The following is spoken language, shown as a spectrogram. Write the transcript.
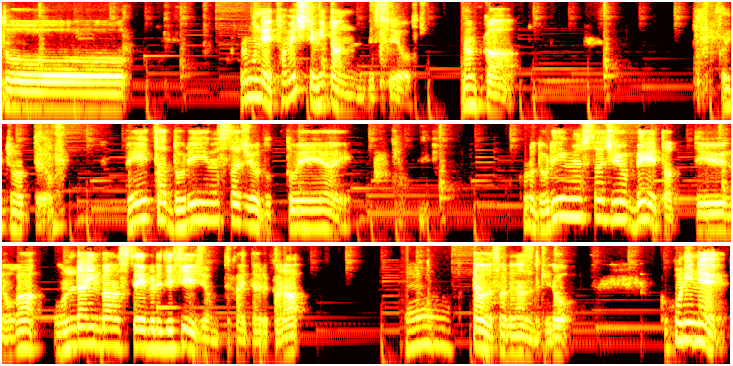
と、これもね、試してみたんですよ。なんか、これちょっと待ってよ。ベータドリームスタジオ .ai。この DreamStudio ベータっていうのがオンライン版 Stable Diffusion って書いてあるから、うん。多分それなんだけど、ここにね、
